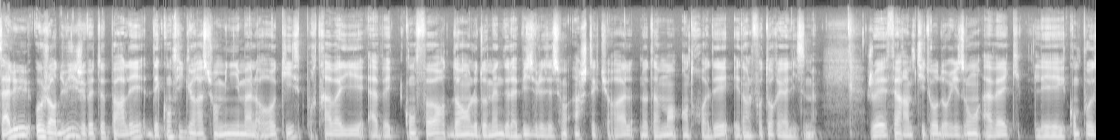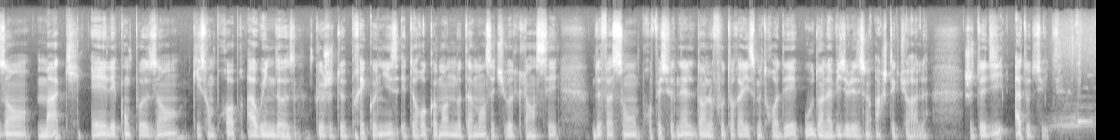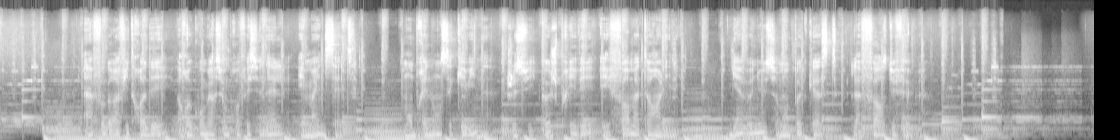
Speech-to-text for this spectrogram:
Salut, aujourd'hui je vais te parler des configurations minimales requises pour travailler avec confort dans le domaine de la visualisation architecturale, notamment en 3D et dans le photoréalisme. Je vais faire un petit tour d'horizon avec les composants Mac et les composants qui sont propres à Windows, que je te préconise et te recommande notamment si tu veux te lancer de façon professionnelle dans le photoréalisme 3D ou dans la visualisation architecturale. Je te dis à tout de suite. Infographie 3D, reconversion professionnelle et mindset. Mon prénom c'est Kevin, je suis coach privé et formateur en ligne. Bienvenue sur mon podcast La force du faible.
